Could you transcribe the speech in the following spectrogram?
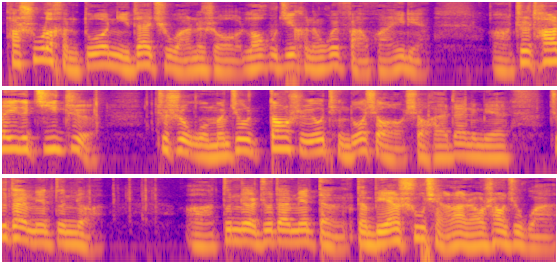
他输了很多，你再去玩的时候，老虎机可能会返还一点，啊，这是他的一个机制，就是我们就当时有挺多小小孩在那边就在那边蹲着，啊，蹲着就在那边等等别人输钱了，然后上去玩，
